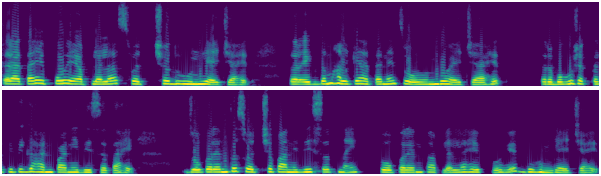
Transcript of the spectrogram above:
तर आता हे पोहे आपल्याला स्वच्छ धुवून घ्यायचे आहेत. तर एकदम हलक्या हाताने चोळून धुवायचे आहेत. तर बघू शकता किती घाण पाणी दिसत आहे. जोपर्यंत स्वच्छ पाणी दिसत नाही तोपर्यंत आपल्याला हे पोहे धुवून घ्यायचे आहेत.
